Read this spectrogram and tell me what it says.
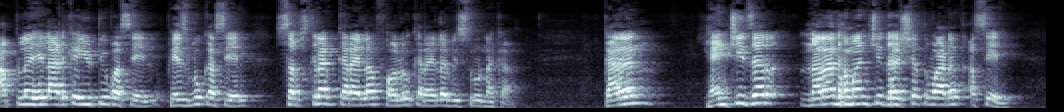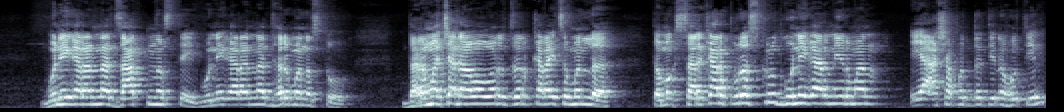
आपलं हे लाडकं यूट्यूब असेल फेसबुक असेल सबस्क्राईब करायला फॉलो करायला विसरू नका. कारण ह्यांची जर नराधमांची दहशत वाढत असेल गुन्हेगारांना जात नसते गुन्हेगारांना धर्म नसतो धर्माच्या नावावर जर करायचं म्हणलं तर मग सरकार पुरस्कृत गुन्हेगार निर्माण या अशा पद्धतीनं होतील.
